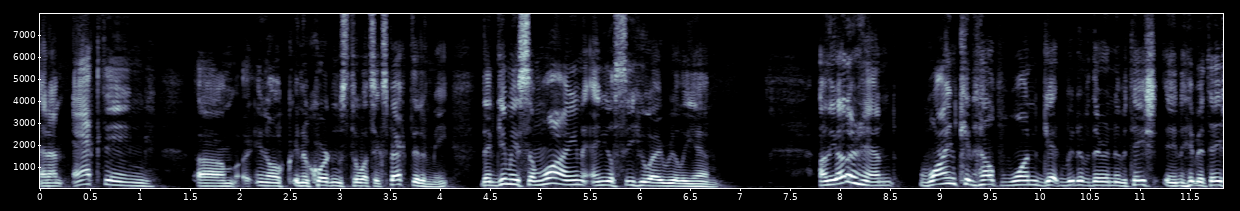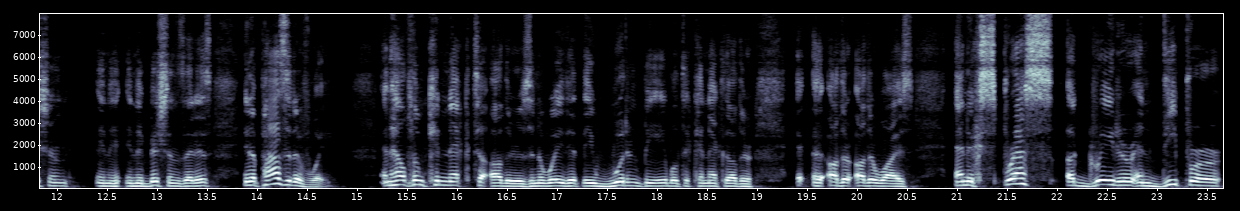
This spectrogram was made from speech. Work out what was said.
and I'm acting, um, you know, in accordance to what's expected of me, then give me some wine and you'll see who I really am. On the other hand, wine can help one get rid of their inhibition, inhibition inhibitions, that is, in a positive way and help them connect to others in a way that they wouldn't be able to connect other, uh, other otherwise and express a greater and deeper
